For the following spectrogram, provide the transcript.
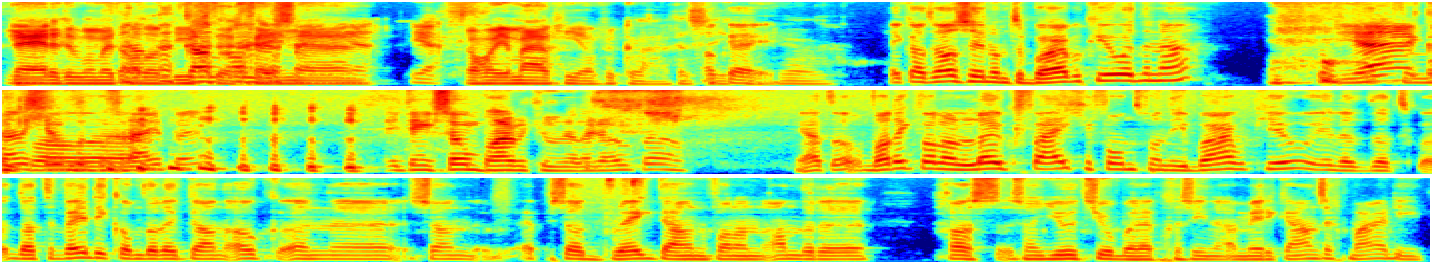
Nee, dat doen we met alle liefde. Geen, zijn, eh, Daar hoor je mij ook niet over klagen. zeker. Oké. Ik had wel zin om te barbecuen daarna. Ja Dat kan ik heel goed eh, begrijpen. ik denk, zo'n barbecue wil ik ook wel. Ja, toch? Wat ik wel een leuk feitje vond van die barbecue, eh, dat, dat, dat weet ik omdat ik dan ook een, eh, zo'n episode breakdown van een andere gast, zo'n YouTuber heb gezien, een Amerikaan zeg maar, die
